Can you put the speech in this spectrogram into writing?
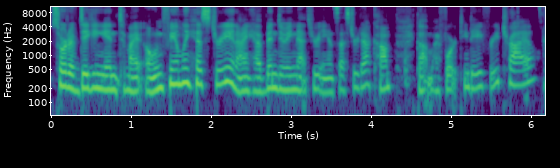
sort of digging into my own family history, and I have been doing that through Ancestry.com. Got my 14 day free trial.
